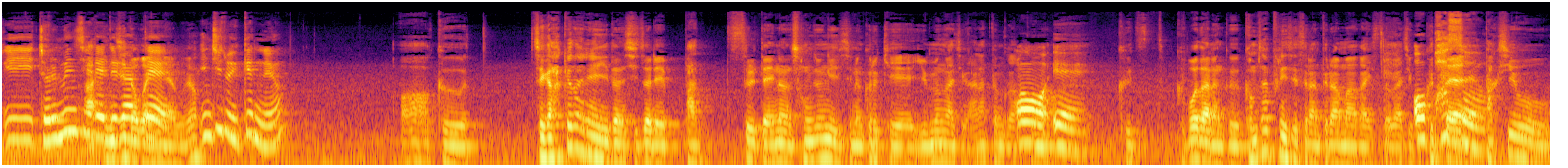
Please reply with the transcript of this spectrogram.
이 젊은 아, 세대들한테 있냐고요? 인지도 있겠네요. 어, 그 제가 학교 다니던 시절에 봤을 때는 성종기 씨는 그렇게 유명하지가 않았던 것 같고 어 예. 그 그보다는 그 검사 프린세스라는 드라마가 있어가지고 어, 그때 봤어요. 박시우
